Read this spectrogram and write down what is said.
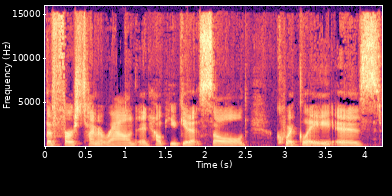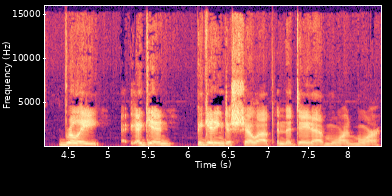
the first time around and help you get it sold quickly is really, again, beginning to show up in the data more and more.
